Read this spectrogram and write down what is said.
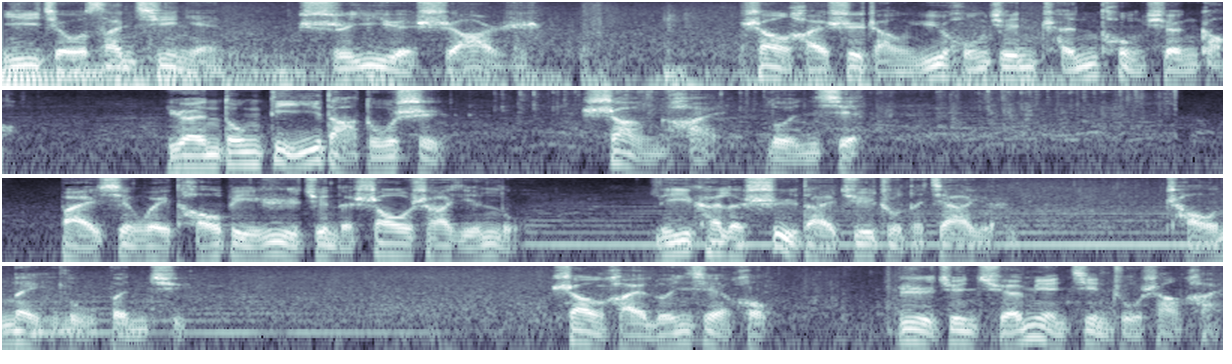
一九三七年十一月十二日，上海市长于鸿钧沉痛宣告：远东第一大都市上海沦陷。百姓为逃避日军的烧杀淫掳，离开了世代居住的家园，朝内陆奔去。上海沦陷后，日军全面进驻上海，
